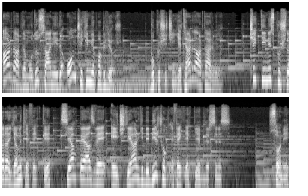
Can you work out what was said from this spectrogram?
Ard arda modu saniyede 10 çekim yapabiliyor. Bu kuş için yeter de artar bile. Çektiğiniz kuşlara yanık efekti, siyah beyaz ve HDR gibi birçok efekt ekleyebilirsiniz. Sony,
